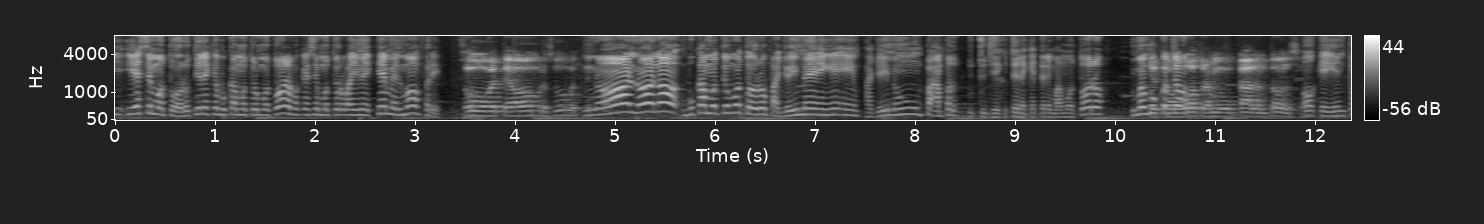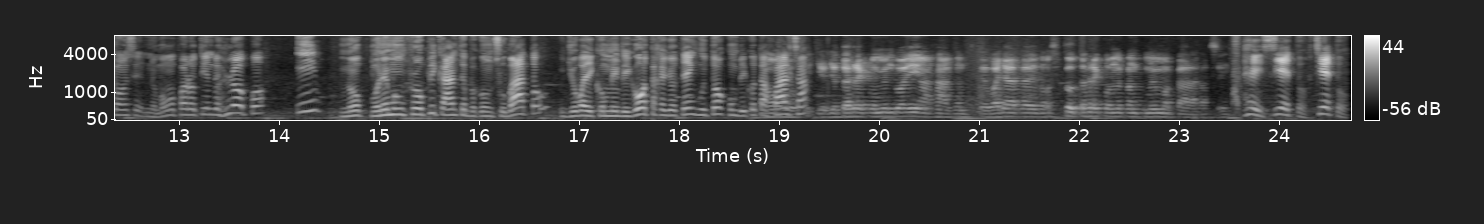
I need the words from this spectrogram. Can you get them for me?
¿y, y ese motor? ¿Tienes que buscar otro motor? Porque ese motor va y me quema el mofre. Súbete, hombre, súbete. No, no, no, buscamos otro motor para yo irme en, en- para yo irme en un pan, pero tú, tú tienes que- tener más motor. Tú me buscas otro. otro, déjame buscarlo entonces. Ok, entonces nos vamos para tiendas ropo y nos ponemos un flow picante porque con su vato, yo voy a ir con mi bigota que yo tengo y todo, con bigota No, falsa. Yo, yo te recomiendo ahí, ajá, cuando te vayas alrededor, tú te reconozcan tu misma cara, sí. Hey, cierto, cierto,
